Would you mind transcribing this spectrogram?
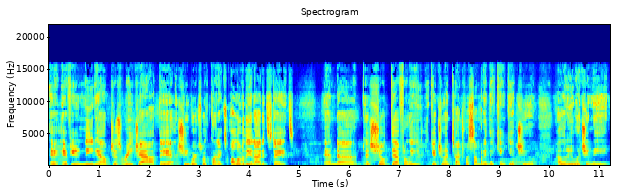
if you need help, just reach out. They, she works with clinics all over the United States, and, uh, and she'll definitely get you in touch with somebody that can get you, hallelujah, what you need.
